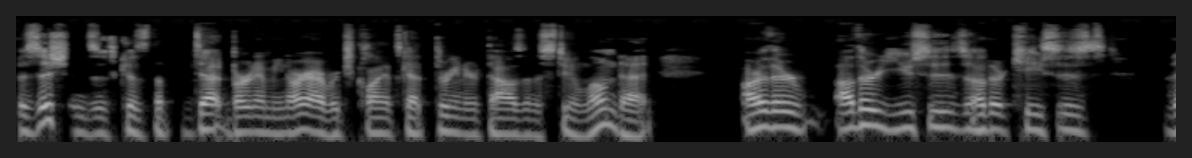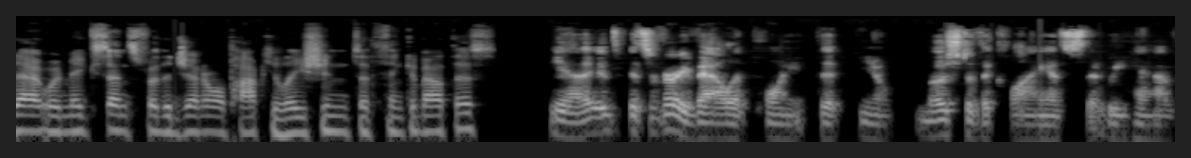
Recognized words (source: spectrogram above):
physicians is because the debt burden. I mean, our average client's got 300,000 of student loan debt. Are there other uses, other cases that would make sense for the general population to think about this? Yeah, it's, it's a very valid point that, you know, most of the clients that we have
